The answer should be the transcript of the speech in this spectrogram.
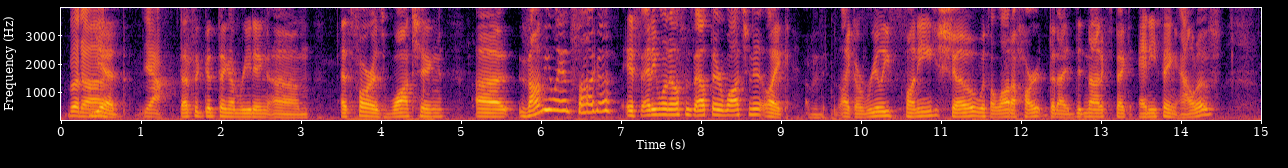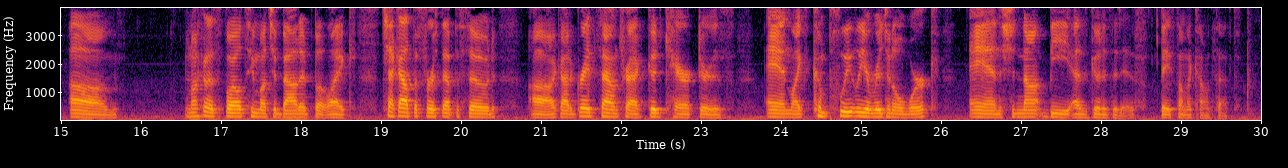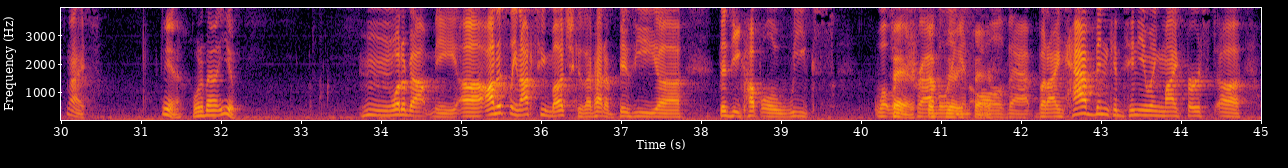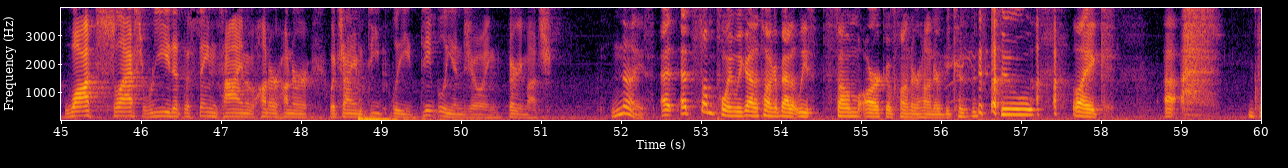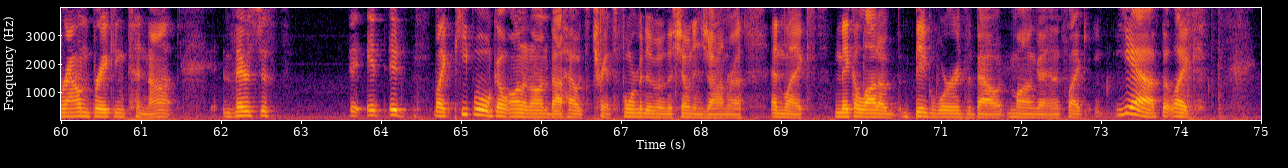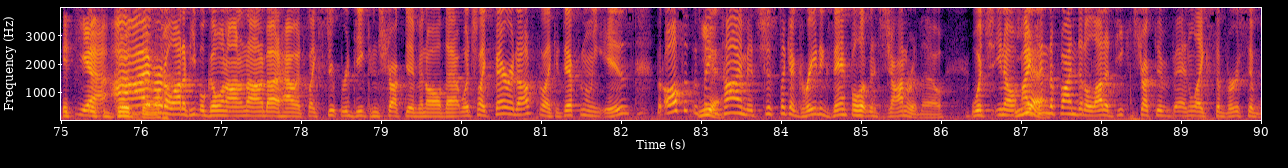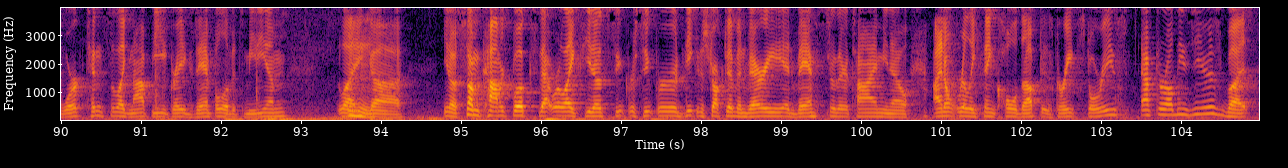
but uh, Yeah. yeah, That's a good thing I'm reading. Um, as far as watching, uh, Zombieland Saga. If anyone else is out there watching it, like like a really funny show with a lot of heart that I did not expect anything out of. Um, I'm not gonna spoil too much about it, but like check out the first episode. Uh, got a great soundtrack, good characters, and like completely original work, and should not be as good as it is based on the concept. nice. Yeah. What about you? Hmm, what about me? Uh, honestly, not too much because I've had a busy uh, busy couple of weeks. What Fair. with traveling and fair. all of that, but I have been continuing my first uh, watch slash read at the same time of Hunter Hunter, which I am deeply deeply enjoying very much. Nice. At, at some point, we got to talk about at least some arc of Hunter Hunter because it's too, like, uh, groundbreaking to not. There's just. It, it, it, like, people go on and on about how it's transformative of the shonen genre and, like, make a lot of big words about manga, and it's like, yeah, but, like. It's, Yeah, it's good. I- I've though. heard a lot of people going on and on about how it's like super deconstructive and all that, which like fair enough, like it definitely is. But also at the same Yeah. time, it's just like a great example of its genre, though. Which you know, I tend to find that a lot of deconstructive and like subversive work tends to like not be a great example of its medium. Like, Mm-hmm. uh, you know, some comic books that were like you know super super deconstructive and very advanced for their time. You know, I don't really think hold up as great stories after all these years, but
